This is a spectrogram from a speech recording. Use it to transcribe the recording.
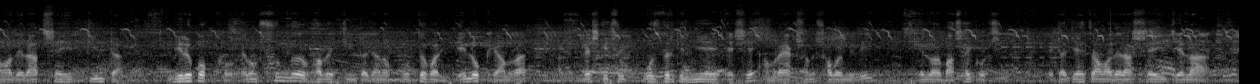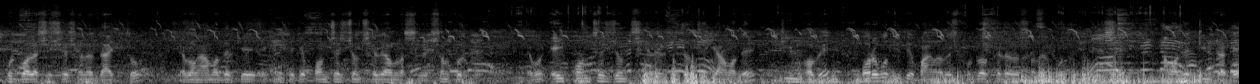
আমাদের রাজশাহীর টিমটা নিরপেক্ষ এবং সুন্দরভাবে টিমটা যেন করতে পারি। এই লক্ষ্যে আমরা বেশ কিছু কোচদেরকে নিয়ে এসে আমরা একসঙ্গে সবাই মিলেই খেলোয়াড় বাছাই করছি। এটা যেহেতু আমাদের রাজশাহী জেলা ফুটবল অ্যাসোসিয়েশনের দায়িত্ব এবং আমাদেরকে এখান থেকে পঞ্চাশ জন ছেলে আমরা সিলেকশন করব এবং এই পঞ্চাশ জন ছেলের ভিতর থেকে আমাদের টিম হবে পরবর্তীতে বাংলাদেশ ফুটবল ফেডারেশনের প্রতিনিধি এসে আমাদের টিমটাকে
